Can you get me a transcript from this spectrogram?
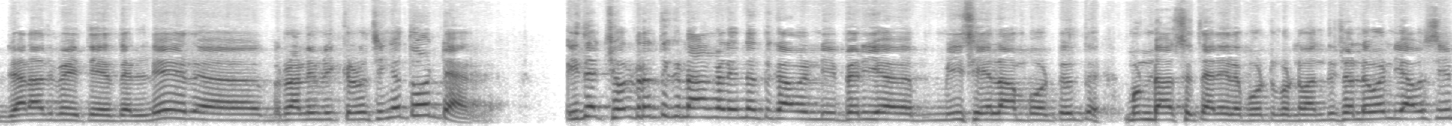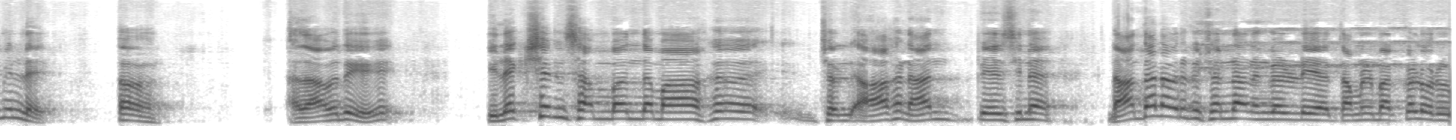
ஜனாதிபதி தேர்தலிலே அஹ், ரணில் விக்ரமசிங்க தோட்டார் இதை சொல்கிறதுக்கு நாங்கள் என்னத்துக்காக வேண்டி பெரிய மீசையெல்லாம் போட்டு முண்டாசு தலையில் போட்டு கொண்டு வந்து சொல்ல வேண்டிய அவசியம் இல்லை அதாவது எலெக்ஷன் சம்பந்தமாக சொல் ஆக நான் பேசின நான் தான் அவருக்கு சொன்னேன் எங்களுடைய தமிழ் மக்கள் ஒரு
